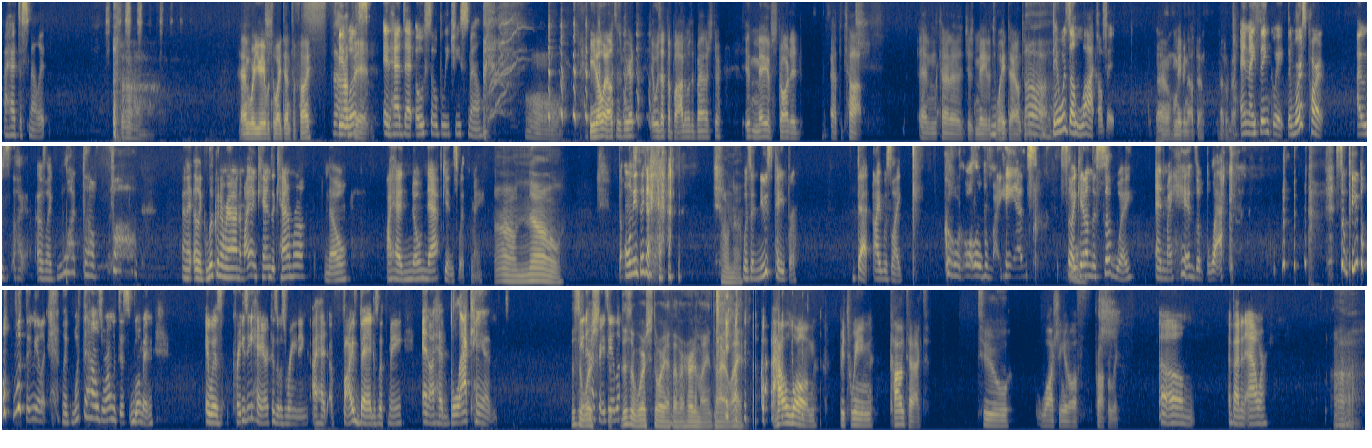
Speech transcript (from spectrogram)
I had to smell it. Ah. and were you able to identify? Stop it was. it. It. had that oh so bleachy smell. Oh. you know what else is weird? It was at the bottom of the banister. It may have started at the top and kind of just made its way down to the Oh. bottom. There was a lot of it. Oh, maybe not then. I don't know. And I think, wait, the worst part, I was like, I was like, what the fuck? And I like looking around. Am I on candid camera? No, I had no napkins with me. Oh no. The only thing I had Oh no. was a newspaper that I was like going all over my hands. So I get on the subway and my hands are black. so people looked at me like like what the hell is wrong with this woman? It was crazy hair because it was raining. I had uh, five bags with me and I had black hands. This is Do the you know how worst. crazy I? This is the worst story I've ever heard in my entire life. How long between contact to washing it off properly? Um about an hour. Ah. Yep,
